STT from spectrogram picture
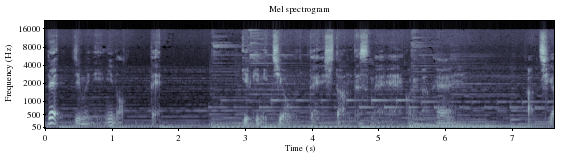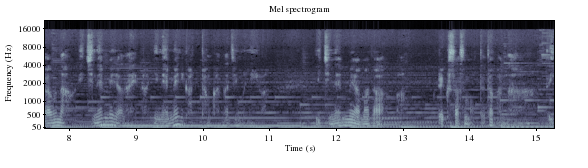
ー、で、ジムニーに乗って、雪道を運転したんですね。これがね。あ、違うな。1年目じゃないな。2年目に買ったんかな、ジムニーは。1年目はまだレクサス乗ってたかな。一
